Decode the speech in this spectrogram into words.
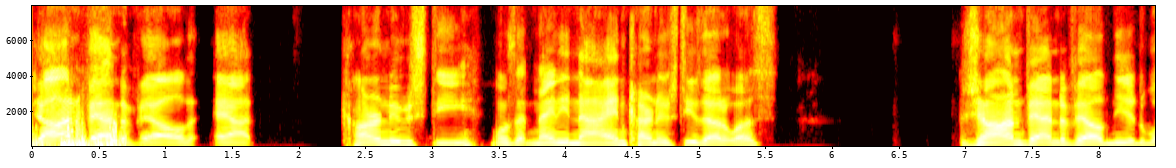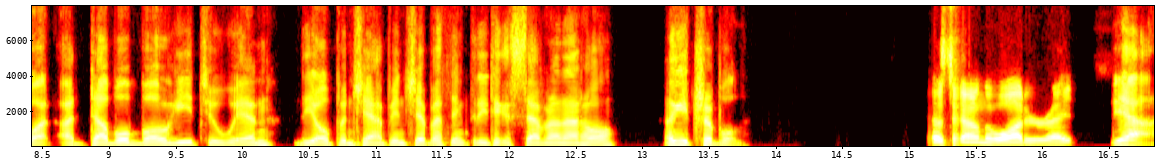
John Van de Velde at Carnoustie. What was that? 99 Carnoustie, is that what it was? Jean Van de Velde needed what a double bogey to win the Open Championship. I think did he take a seven on that hole? I think he tripled. That was down in the water, right? Yeah,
